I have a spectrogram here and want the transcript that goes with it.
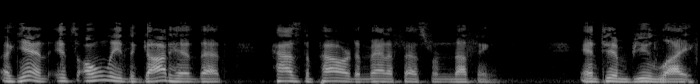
again, it's only the Godhead that has the power to manifest from nothing and to imbue life.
